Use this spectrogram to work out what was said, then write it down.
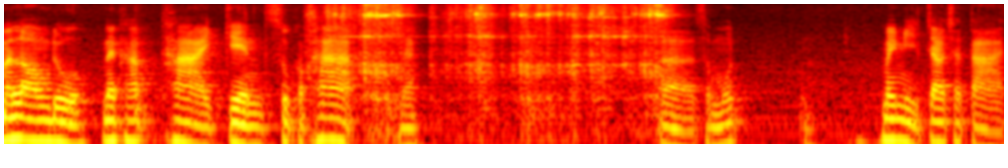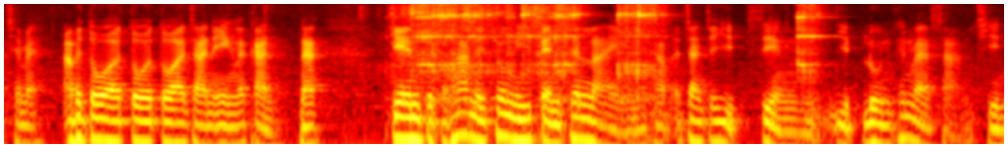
มาลองดูนะครับ ถ่ายเกณฑ์สุขภาพนะ สมมุติไม่มีเจ้าชะตาใช่ไหมเอาเป็นตัวตัวตัวอาจารย์เองแล้วกันนะเกณฑ์สุขภาพในช่วงนี้เป็นเช่นไรนะครับ อาจารย์จะหยิบเสี่ยงหยิบรุนขึ้นมา 3 ชิ้น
